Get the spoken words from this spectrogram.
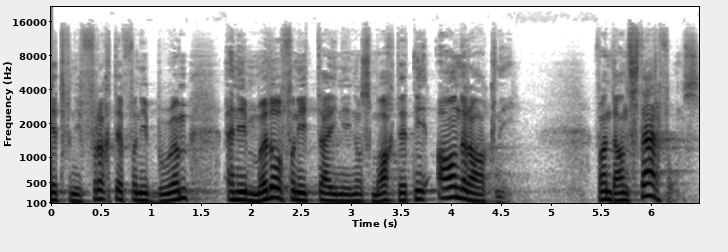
eet van die vrugte van die boom in die middel van die tuin nie en ons mag dit nie aanraak nie. Want dan sterf ons.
